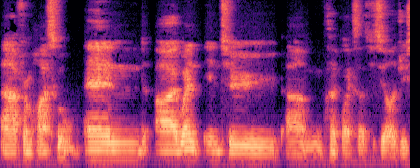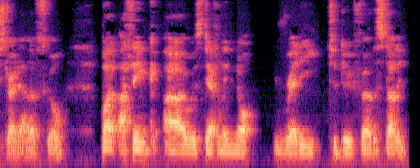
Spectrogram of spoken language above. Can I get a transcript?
uh, from high school, and I went into um, clinical exercise physiology straight out of school. But I think I was definitely not ready to do further study.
